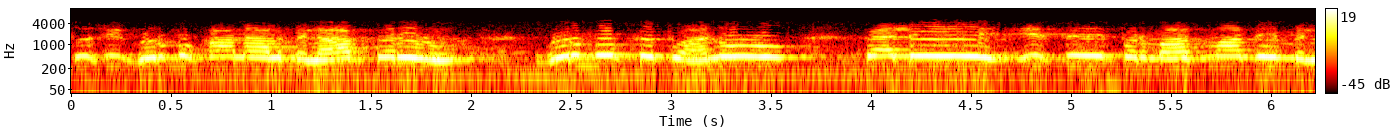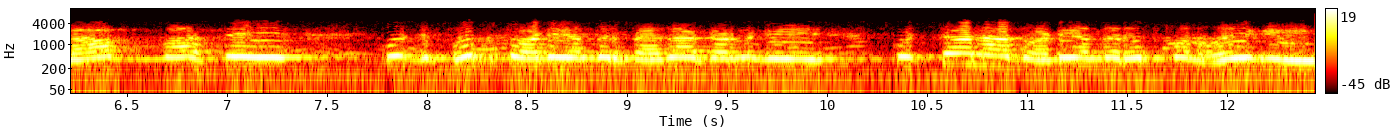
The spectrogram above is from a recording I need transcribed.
ਤੁਸੀਂ ਗੁਰਮੁਖਾਂ ਨਾਲ ਮਿਲਾਪ ਕਰੋ, ਗੁਰਮੁਖ ਤੁਹਾਨੂੰ ਪਹਿਲੇ ਇਸ ਪਰਮਾਤਮਾ ਦੇ ਮਿਲਾਪ ਵਾਸਤੇ ਕੁਝ ਭੁੱਖ ਤੁਹਾਡੇ ਅੰਦਰ ਪੈਦਾ ਕਰਨਗੇ, ਕੁਝ ਚਾਹਨਾ ਤੁਹਾਡੇ ਅੰਦਰ ਉਤਪਨ ਹੋਏਗੀ,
